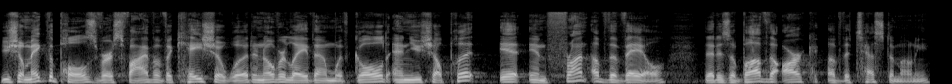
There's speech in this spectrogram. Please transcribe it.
You shall make the poles, verse 5, of acacia wood and overlay them with gold, and you shall put it in front of the veil that is above the ark of the testimony,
